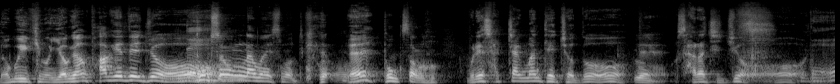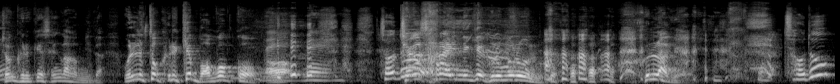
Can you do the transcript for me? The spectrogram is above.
너무 익히면 영양 파괴되죠. 네. 독성 남아 있으면 어떡해요? 네? 독성. 물에 살짝만 데쳐도 네. 사라지죠. 네. 전 그렇게 생각합니다. 원래 또 그렇게 먹었고 어, 네. 저도 제가 살아있는 게 그러면은 흘락이에요. 저도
